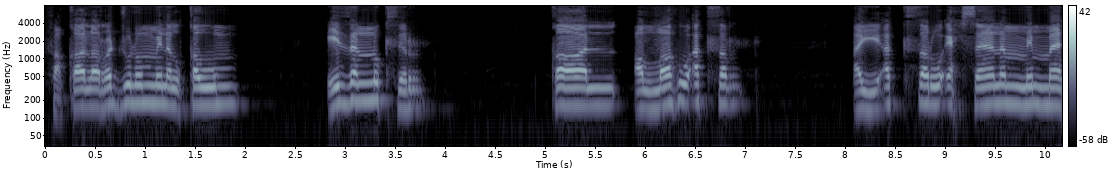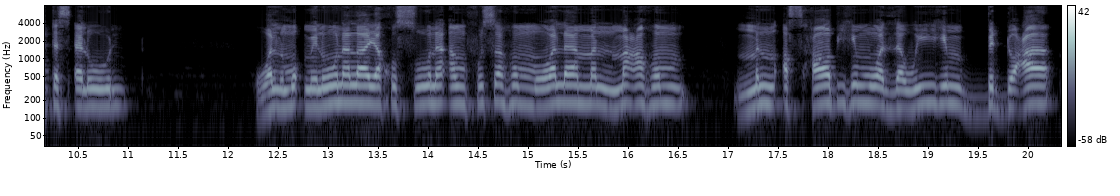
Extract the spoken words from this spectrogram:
فقال رجل من القوم إذا نكثر. قال الله أكثر أي أكثر إحسانا مما تسألون. والمؤمنون لا يخصون أنفسهم ولا من معهم من أصحابهم وذويهم بالدعاء.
